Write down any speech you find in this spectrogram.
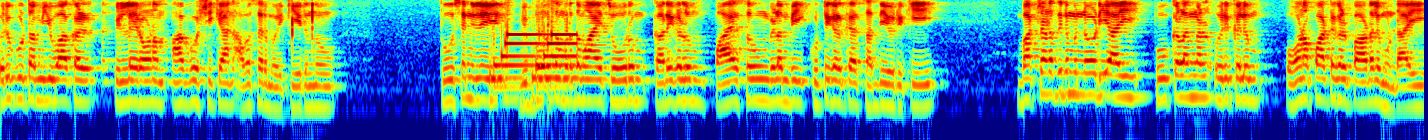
ഒരു കൂട്ടം യുവാക്കൾ പിള്ളേരോണം ആഘോഷിക്കാൻ അവസരമൊരുക്കിയിരുന്നു. തൂശനിലയിൽ വിഭവസമൃദ്ധമായ ചോറും കറികളും പായസവും വിളമ്പി കുട്ടികൾക്ക് സദ്യയൊരുക്കി. ഭക്ഷണത്തിന് മുന്നോടിയായി പൂക്കളങ്ങൾ ഒരുക്കലും ഓണപ്പാട്ടുകൾ പാടലുമുണ്ടായി.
